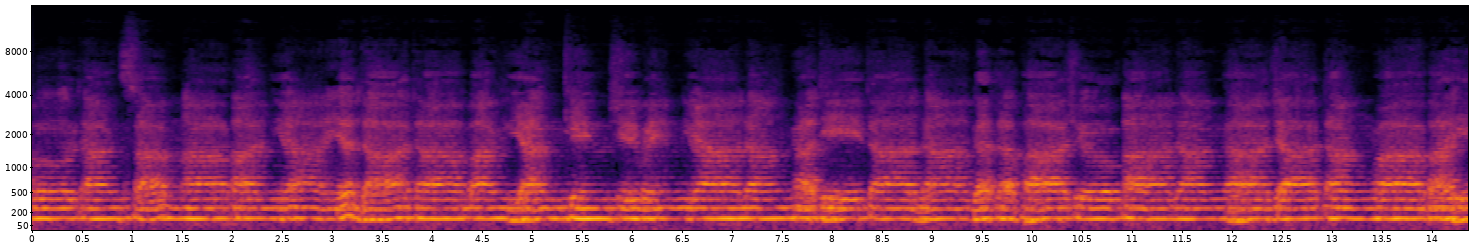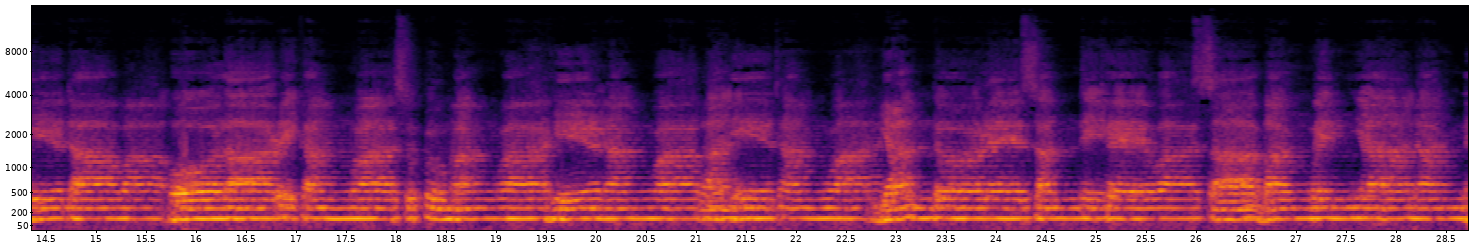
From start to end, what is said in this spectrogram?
บูตังสัมมา ญญายดาตาบังยังคินชิวิญญาณังอธิตานากตภาชุปานังอาจาตังวาปะหิตาวาโอลาริกังวาสุตุมังวาหิรังวาปะหิตังวายันตุเรสันติเขวาสาบังวิญญาณังเน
